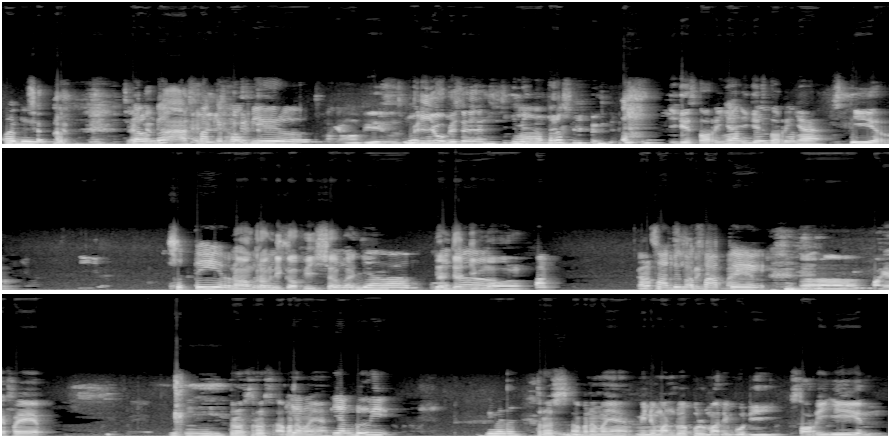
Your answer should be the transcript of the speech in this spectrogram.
waduh, kalau enggak pakai mobil. pakai mobil. Brio biasanya. Nah, terus IG story-nya, IG story-nya setir. Setir, Nongkrong di coffee shop aja. jalan-jalan, Jalan-jalan di Nah, mall. pak- kalau sambil ngevape. Amer. Heeh, pakai vape. Mm. Terus terus apa yang, namanya? Yang beli gimana? Terus apa namanya? Minuman 25.000 di storyin.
